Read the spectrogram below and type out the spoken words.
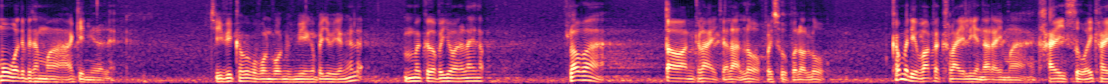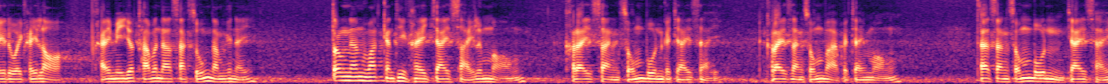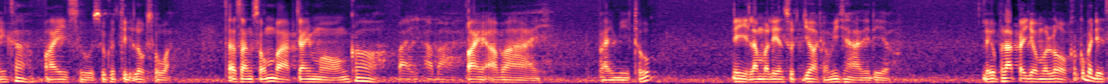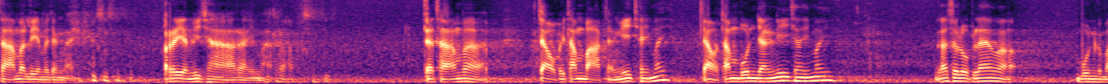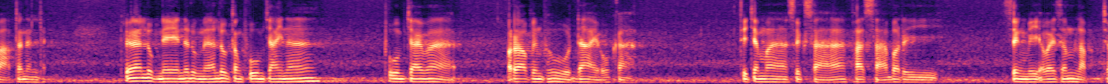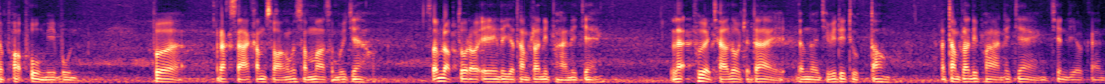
มั่วจะไปทำมาหากินกันแหละ ชีวิตเขาก็วนๆเวียนๆกันไปอยู่อย่างนั้นแหละมันไม่เกิดประโยชน์อะไรหรอกเพราะว่าตอนใกล้จะละโลกไปสู่ปรโลก เขาไม่ได้วัดว่าใครเรียนอะไรมา ใครสวยใครรวยใครหล่อใครมียศถาบรรดาศักดิ์สูงต่ำแค่ไหน ตรงนั้นวัดกันที่ใครใจใสหรือหมอง ใครสั่งสมบุญกับใจใส ใครสั่งสมบาปกับใจหมอง ถ้าสั่งสมบุญใจใสก็ไปสู่สุคติโลกสวรรค์ถ้าสั่งสมบาปใจหมองก็ไปอาบาย ไปอบาย ไปมีทุกข์นี่เรามาเรียนสุดยอดของวิชาทีเดียว หรือพระประยมโลกเขาก็ไม่ได้ถามมาเรียนมาจากไหน เรียนวิชาอะไรมาครับแต่ถามว่าเจ้าไปทำบาปอย่างนี้ใช่ไหม เจ้าทำบุญอย่างนี้ใช่ไหม แล้วสรุปแล้วว่าบุญกับบาปเท่านั้นแหละเพราะฉะนั้นลูกเนนนะลูกนะลูกต้องภูมิใจนะ ภูมิใจว่าเราเป็นผู้ได้โอกาส ที่จะมาศึกษาภาษาบาลี ซึ่งมีเอาไว้สำหรับเฉพาะผู้มีบุญ เพื่อรักษาคำสอนของพระสัมมาสัมพุทธเจ้าสำหรับตัวเราเองที่จะทำพระนิพพานในแจ้ง และเพื่อชาวโลกจะได้ดำเนินชีวิตได้ถูกต้องและทำพระนิพพานให้แจ้ง เช่นเดียวกัน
